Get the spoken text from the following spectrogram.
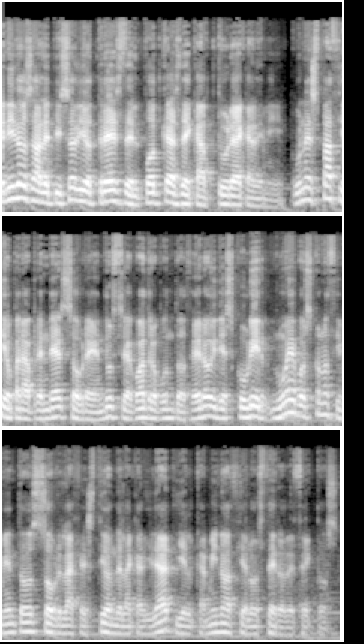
Bienvenidos al episodio 3 del podcast de Capture Academy, un espacio para aprender sobre Industria 4.0 y descubrir nuevos conocimientos sobre la gestión de la calidad y el camino hacia los cero defectos.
